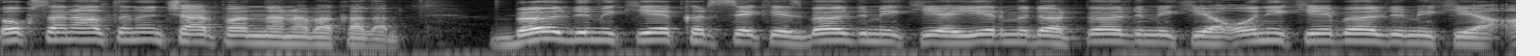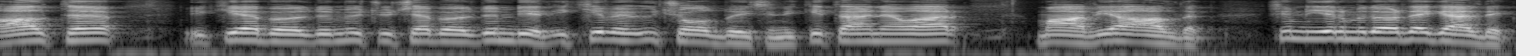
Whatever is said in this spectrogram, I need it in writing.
96'nın çarpanlarına bakalım. Böldüm 2'ye 48, böldüm 2'ye 24, böldüm 2'ye 12, böldüm 2'ye 6, 2'ye böldüm 3, 3'e böldüm 1. 2 ve 3 olduğu için 2 tane var. Maviye aldık. Şimdi 24'e geldik.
